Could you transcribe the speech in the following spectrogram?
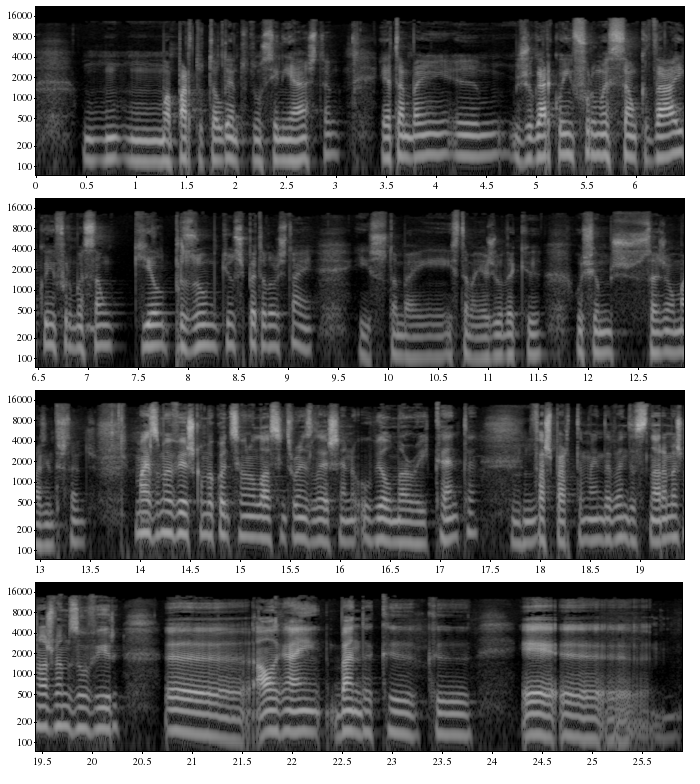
uma parte do talento de um cineasta é também um, jogar com a informação que dá e com a informação que ele presume que os espectadores têm. Isso também, isso também ajuda a que os filmes sejam mais interessantes. Mais uma vez, como aconteceu no Lost in Translation, o Bill Murray canta, uhum. faz parte também da banda sonora, mas nós vamos ouvir uh, alguém, banda que, que é. Uh,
